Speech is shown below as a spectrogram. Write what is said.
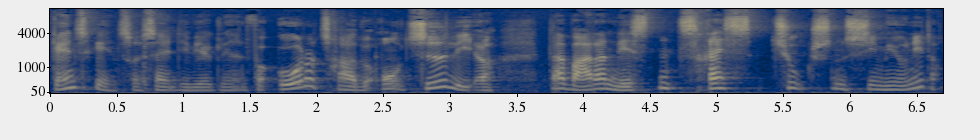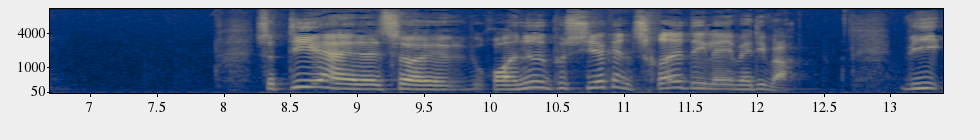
Ganske interessant i virkeligheden. For 38 år tidligere, der var der næsten 60.000 simeonitter. Så de er altså øh, røget ned på cirka en tredjedel af, hvad de var. Vi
